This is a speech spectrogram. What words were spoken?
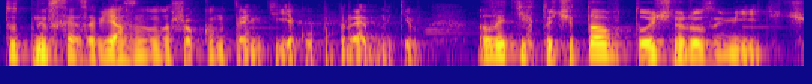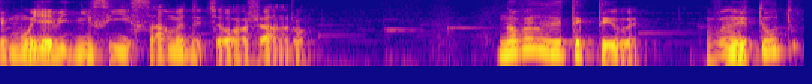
тут не все зав'язано на шок-контенті, як у попередників, але ті, хто читав, точно розуміють, чому я відніс її саме до цього жанру. Новели детективи. Вони тут,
